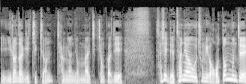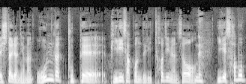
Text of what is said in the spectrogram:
일어나기 직전 작년 연말 직전까지 사실 네타냐후 총리가 어떤 문제에 시달렸냐면 온갖 부패 비리 사건들이 터지면서 네. 이게 사법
